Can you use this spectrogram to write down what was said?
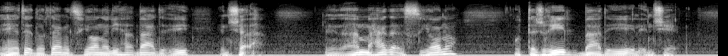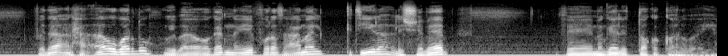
هي تقدر تعمل صيانة ليها بعد إيه؟ إنشائها. لأن أهم حاجة الصيانة والتشغيل بعد إيه؟ الإنشاء. فده هنحققه برضو ويبقى وجدنا إيه؟ فرص عمل كتيرة للشباب في مجال الطاقة الكهربائية.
